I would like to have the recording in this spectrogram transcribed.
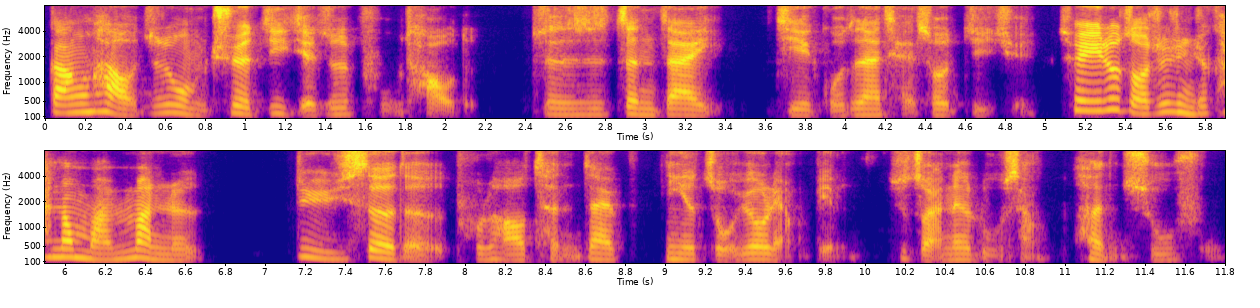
刚好就是我们去的季节就是葡萄的，就是正在。结果正在采收季节，所以一路走进去，你就看到满满的绿色的葡萄藤在你的左右两边，就走在那个路上，很舒服，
